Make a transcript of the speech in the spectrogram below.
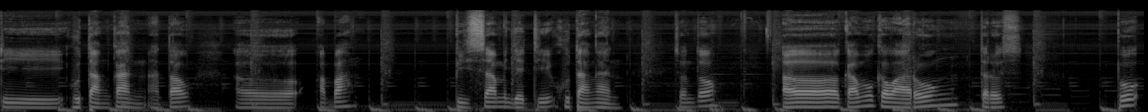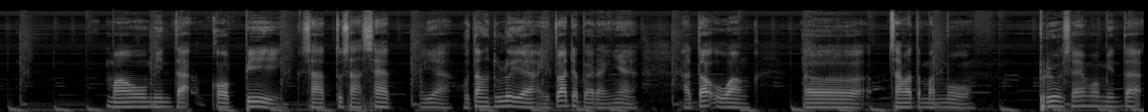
dihutangkan atau e, apa bisa menjadi hutangan. Contoh e, kamu ke warung terus bu mau minta kopi satu saset ya hutang dulu ya. Itu ada barangnya. Atau uang uh, sama temanmu. Bro saya mau minta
